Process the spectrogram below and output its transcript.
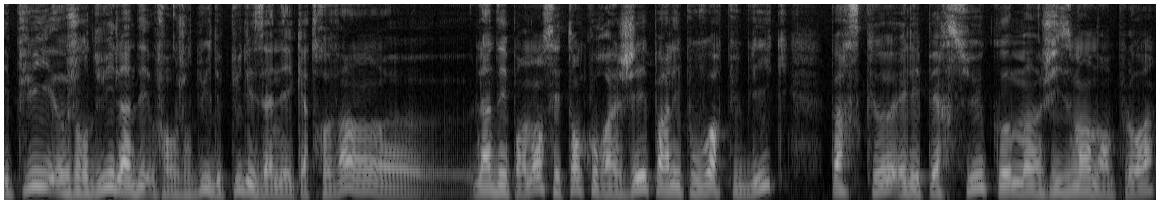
Et puis aujourd'hui depuis les années 80, hein, euh, l'indépendance est encouragée par les pouvoirs publics parce qu'elle est perçue comme un gisement d'emploi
